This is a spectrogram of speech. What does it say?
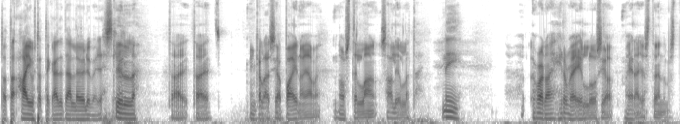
tota, hajustetta käytetään löylyvedessä. Kyllä. Tai, tai että minkälaisia painoja me nostellaan salilla. Tai... Niin ruodaan hirveä illuusio meidän jostain tämmöistä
